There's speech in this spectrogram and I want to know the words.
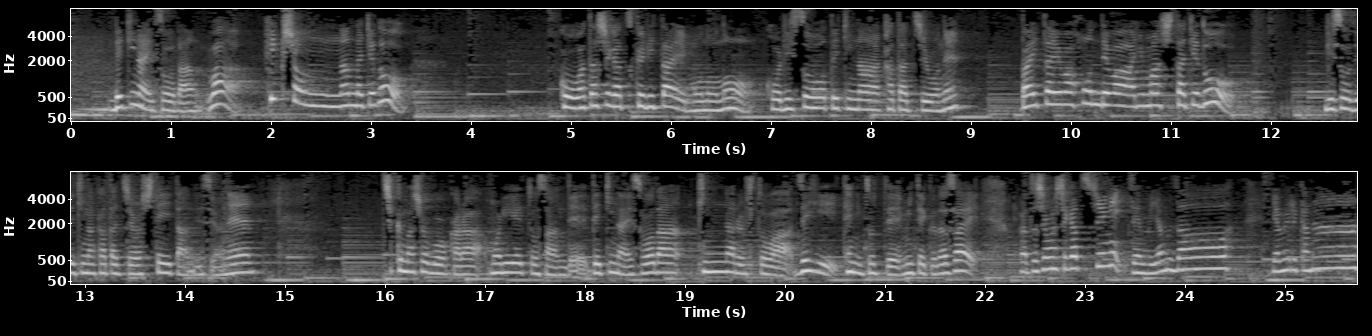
「できない相談」はフィクションなんだけどこう私が作りたいもののこう理想的な形をね媒体は本ではありましたけど理想的な形をしていたんですよね。千曲書房から森江戸さんでできない相談気になる人はぜひ手に取ってみてください。私も4月中に全部読むぞ。読めるかな。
